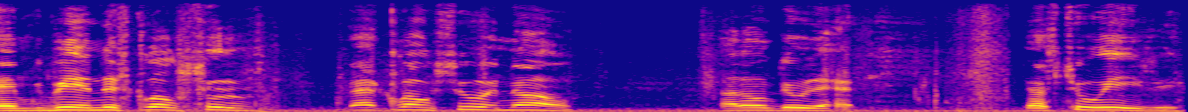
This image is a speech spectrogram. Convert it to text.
and being this close to the, that close to it. No, I don't do that. That's too easy.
